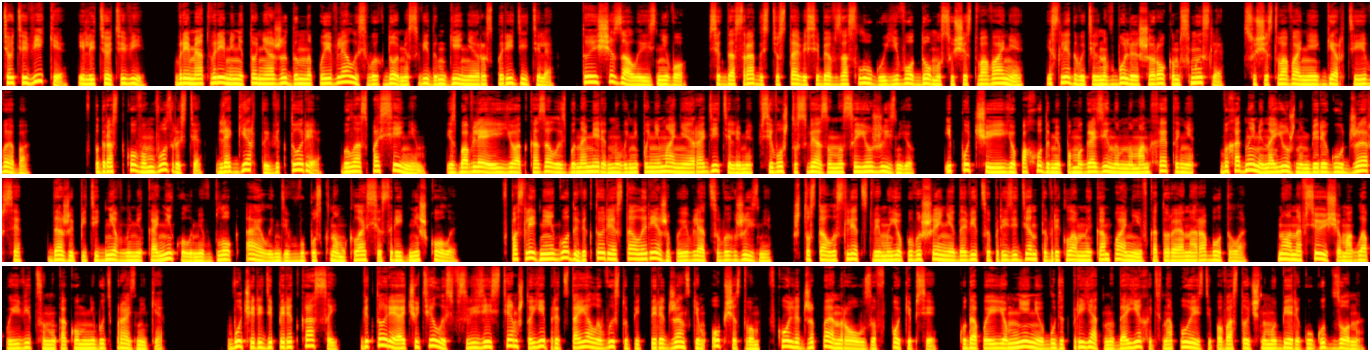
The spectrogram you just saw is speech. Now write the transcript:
Тетя Вики или тетя Ви время от времени то неожиданно появлялась в их доме с видом гения-распорядителя, то исчезала из него, всегда с радостью ставя себя в заслугу его дома существования и, следовательно, в более широком смысле существования Герти и Веба. В подростковом возрасте для Герты Виктория была спасением, избавляя ее от, казалось бы, намеренного непонимания родителями всего, что связано с ее жизнью, и подчая ее походами по магазинам на Манхэттене, выходными на южном берегу Джерси, даже пятидневными каникулами в Блок-Айленде в выпускном классе средней школы. В последние годы Виктория стала реже появляться в их жизни, что стало следствием ее повышения до вице-президента в рекламной компании, в которой она работала, но она все еще могла появиться на каком-нибудь празднике. В очереди перед кассой Виктория очутилась в связи с тем, что ей предстояло выступить перед женским обществом в колледже Пенроуза в Покепси, куда, по ее мнению, будет приятно доехать на поезде по восточному берегу Гудзона.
